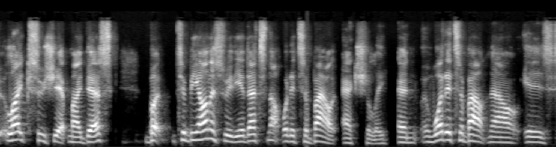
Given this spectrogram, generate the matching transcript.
like sushi at my desk. But to be honest with you that's not what it's about actually. And, and what it's about now is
